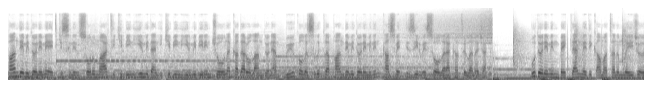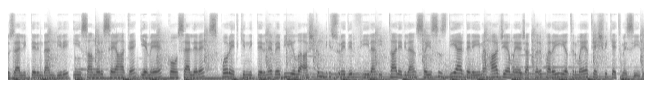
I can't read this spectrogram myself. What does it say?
pandemi dönemi etkisinin sonu Mart 2020'den 2021'in çoğuna kadar olan dönem, büyük olasılıkla pandemi döneminin kasvetli zirvesi olarak hatırlanacak. Bu dönemin beklenmedik ama tanımlayıcı özelliklerinden biri, insanları seyahate, yemeğe, konserlere, spor etkinliklerine ve bir yılı aşkın bir süredir fiilen iptal edilen sayısız diğer deneyime harcayamayacakları parayı yatırmaya teşvik etmesiydi.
